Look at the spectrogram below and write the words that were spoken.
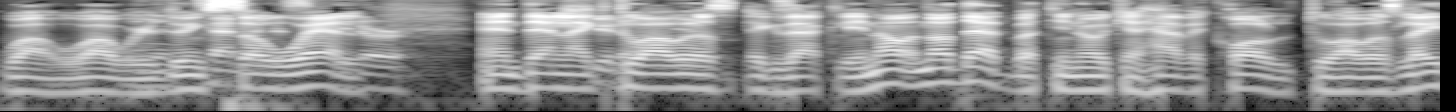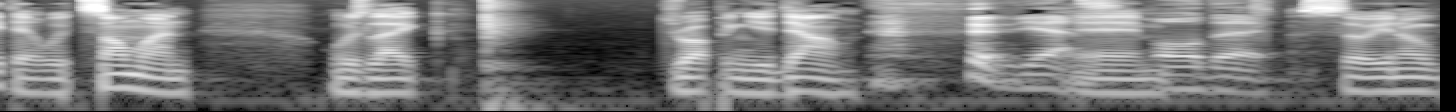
wow wow we're doing so well later, and then like two on you. hours exactly no not that but you know you can have a call two hours later with someone who's like dropping you down yes, Um, all day. so you know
